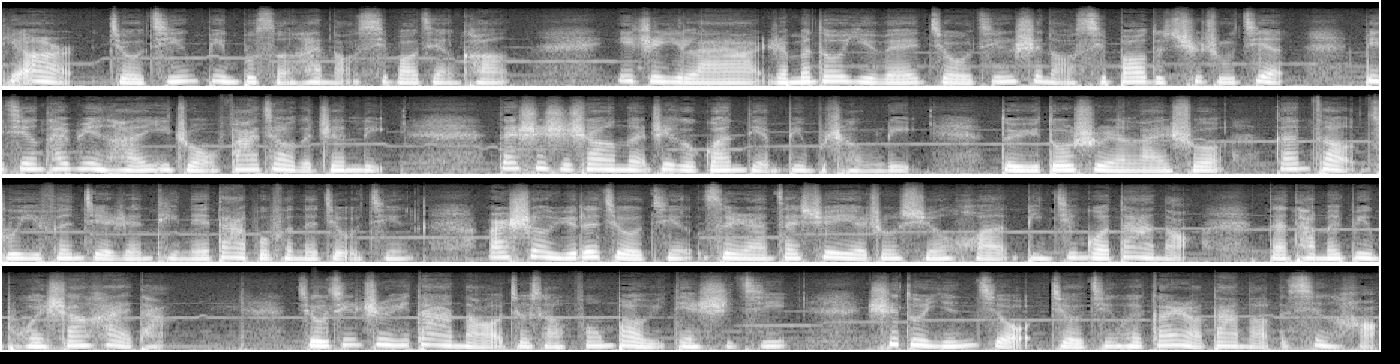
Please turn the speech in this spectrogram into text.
第二，酒精并不损害脑细胞健康。一直以来啊，人们都以为酒精是脑细胞的驱逐舰，毕竟它蕴含一种发酵的真理。但事实上呢，这个观点并不成立。对于多数人来说，肝脏足以分解人体内大部分的酒精，而剩余的酒精虽然在血液中循环并经过大脑，但它们并不会伤害它。酒精至于大脑，就像风暴与电视机。适度饮酒，酒精会干扰大脑的信号，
